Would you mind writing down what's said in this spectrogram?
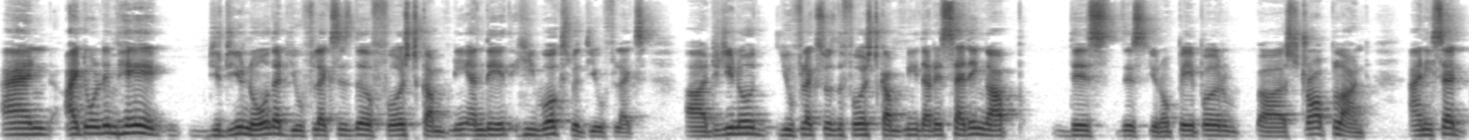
And I told him, "Hey, did you know that Uflex is the first company, and they, he works with Uflex? Uh, did you know Uflex was the first company that is setting up this this you know paper uh, straw plant. And he said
